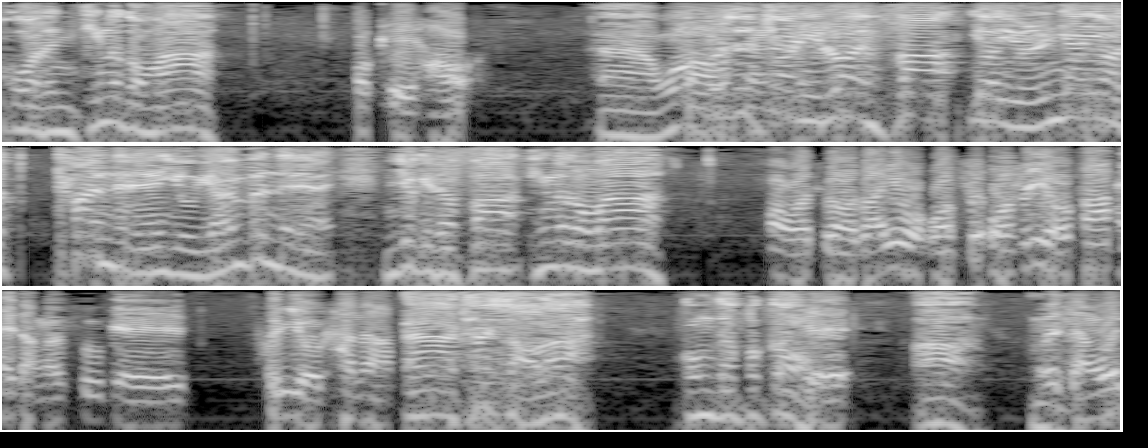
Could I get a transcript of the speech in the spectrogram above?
果的，你听得懂吗？OK，好。啊，我不是叫你乱发，要有人家要看的人，有缘分的人，你就给他发，听得懂吗？哦，我知道，我知道，因为我我是我是有发台长的书给朋友看的。啊，太少了，功德不够。啊。我想问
